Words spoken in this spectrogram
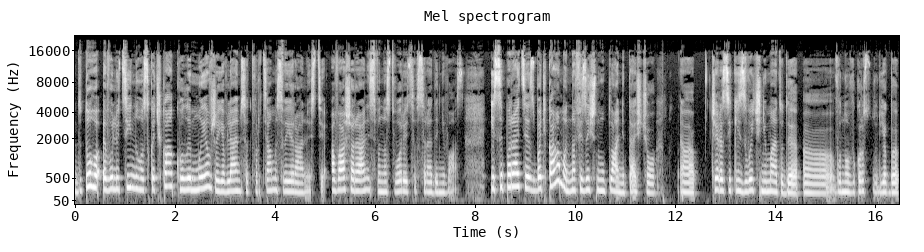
до того еволюційного скачка, коли ми вже являємося творцями своєї реальності, а ваша реальність вона створюється всередині вас. І сепарація з батьками на фізичному плані, те, що е, через якісь звичні методи е, воно використовує, якби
